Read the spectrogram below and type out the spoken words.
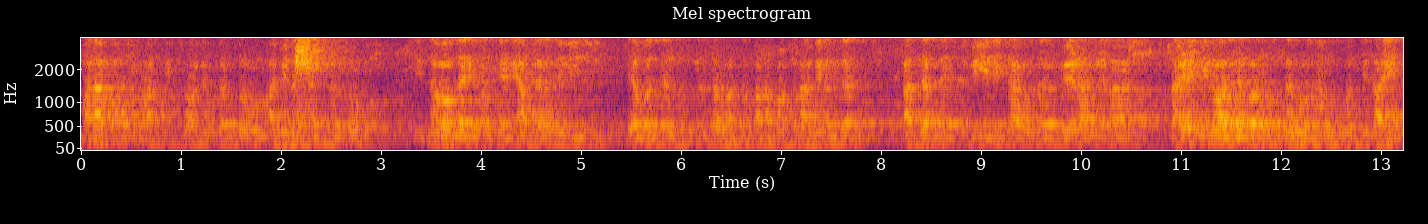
मनापासून हार्दिक स्वागत करतो अभिनंदन करतो. ही जबाबदारी पक्षाने आपल्याला दिली. त्याबद्दल तुमचं सर्वांचं मनापासून अभिनंदन. खासदार साहेब तुम्ही येण्याच्या अगोदर वेळ आपल्याला साडेतीन वाजल्यापासून सर्वजण उपस्थित आहेत.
